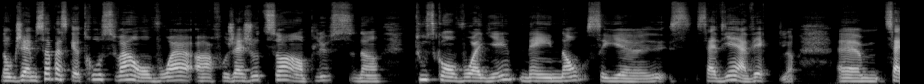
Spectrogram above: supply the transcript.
Donc, j'aime ça parce que trop souvent, on voit, ah, faut que j'ajoute ça en plus dans tout ce qu'on voyait, mais non, c'est euh, ça vient avec. Là. Euh, ça,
